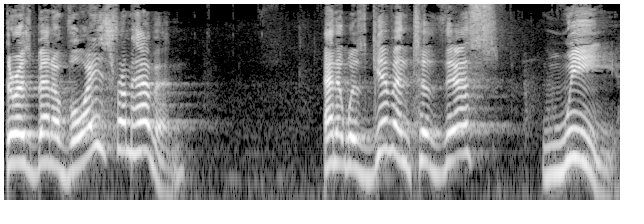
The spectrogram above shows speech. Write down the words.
There has been a voice from heaven, and it was given to this we.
